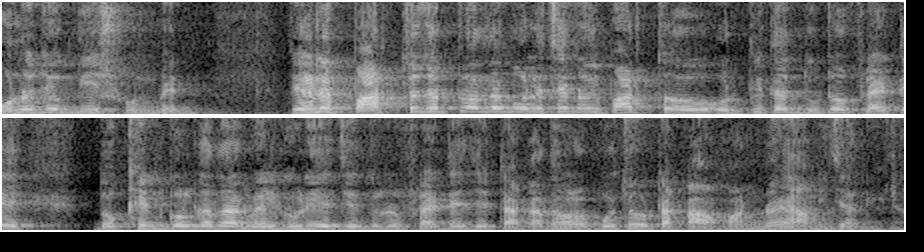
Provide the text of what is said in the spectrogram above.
মনোযোগ দিয়ে শুনবেন। যেখানে পার্থ চট্টোপাধ্যায় বলেছেন, ওই পার্থ অর্পিতার দুটো ফ্ল্যাটে দক্ষিণ কলকাতার বেলঘুরিয়ে যে দুটো ফ্ল্যাটে যে টাকা ধরা পড়ছে, ও টাকা আমার নয়, আমি জানি না।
